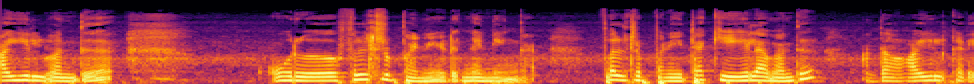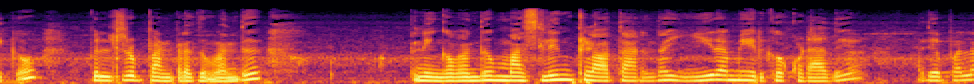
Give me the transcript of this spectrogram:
ஆயில் வந்து ஒரு ஃபில்ட்ரு பண்ணிவிடுங்க நீங்கள் ஃபில்ட்ரு பண்ணிட்டால் கீழே வந்து அந்த ஆயில் கிடைக்கும். ஃபில்ட்ரு பண்ணுறது வந்து நீங்கள் வந்து மஸ்லின் கிளாத்தாக இருந்தால் ஈரமே இருக்கக்கூடாது. அதே போல்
